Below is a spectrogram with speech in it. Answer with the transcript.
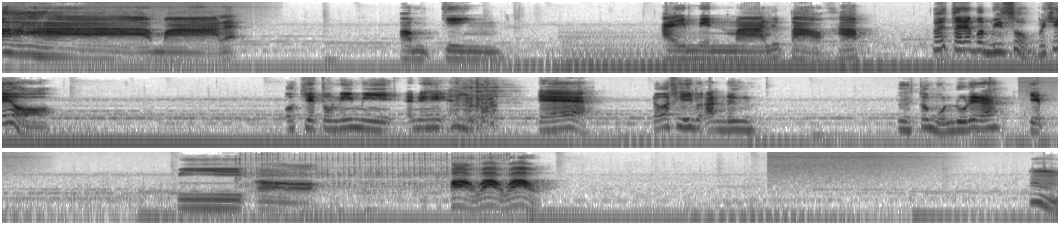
อ่ามาแล้วความจริงไอเมนมาหรือเปล่าครับ เฮ้ย ตอนแรกมันมีศพไม่ใช่หรอ โอเค ตรงนี้มีอันนี้ให้อยู่แก แล้วก็ทีอีกอันหนึงเออต้องหมุนดูด้วยนะ เก็บ มีเอ่อว้าวว้าวว้าว อืม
